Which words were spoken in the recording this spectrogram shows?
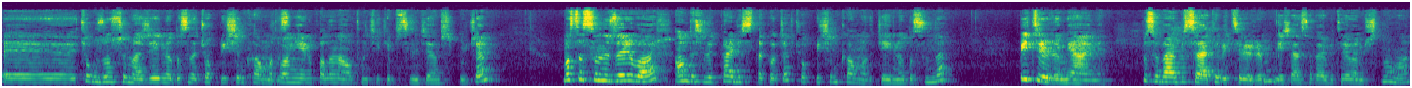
Ee, çok uzun sürmez. Jay'in odasında çok bir işim kalmadı. Son yerini falan altını çekip sileceğim, süpüreceğim. Masasının üzeri var. Onun dışında perdesi takılacak. Çok bir işim kalmadı Jay'in odasında. Bitiririm yani. Bu sefer bir saate bitiririm. Geçen sefer bitirememiştim ama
